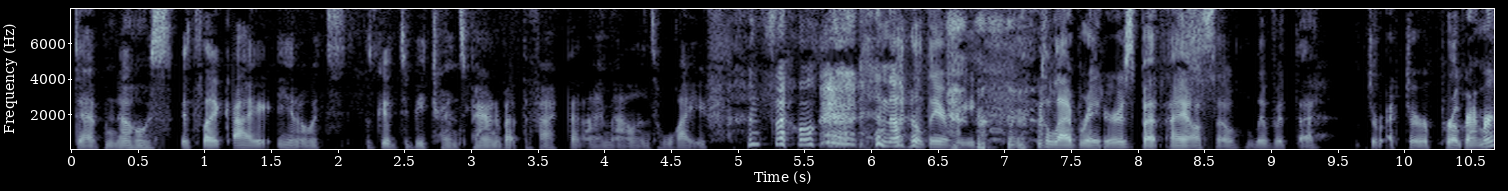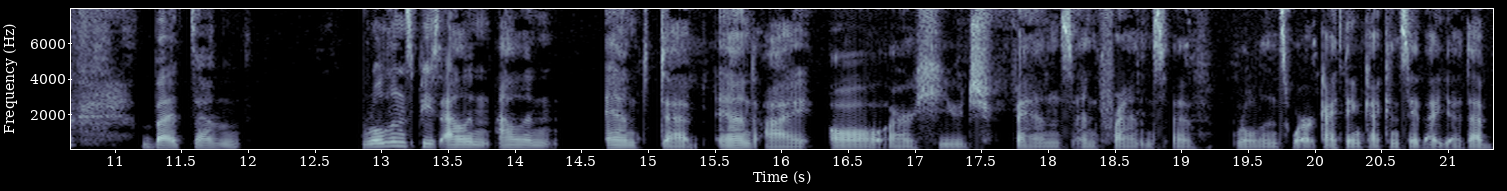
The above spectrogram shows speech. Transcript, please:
Deb knows. It's like I, you know, it's good to be transparent about the fact that I'm Alan's wife. And so not only are we collaborators, but I also live with the director programmer. But um, Roland's piece, Alan, Alan and Deb and I all are huge fans and friends of Roland's work. I think I can say that. Yeah, Deb.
